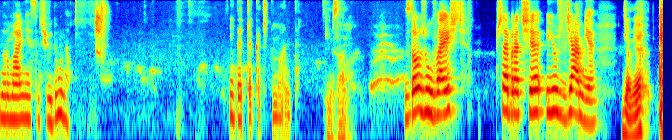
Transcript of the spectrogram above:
Normalnie jestem siebie dumna. Idę czekać na Marutę. Kim sam? Zdążył wejść, przebrać się i już dziamie. Dziamie?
